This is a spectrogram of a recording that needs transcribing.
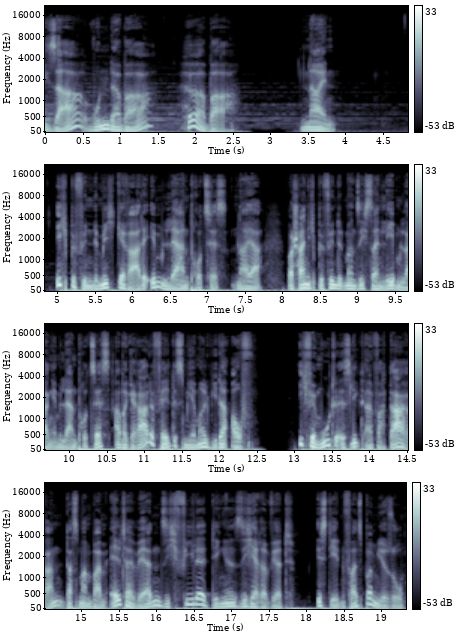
Kommissar wunderbar hörbar. Nein. Ich befinde mich gerade im Lernprozess. Naja, wahrscheinlich befindet man sich sein Leben lang im Lernprozess, aber gerade fällt es mir mal wieder auf. Ich vermute, es liegt einfach daran, dass man beim Älterwerden sich vieler Dinge sicherer wird. Ist jedenfalls bei mir so.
